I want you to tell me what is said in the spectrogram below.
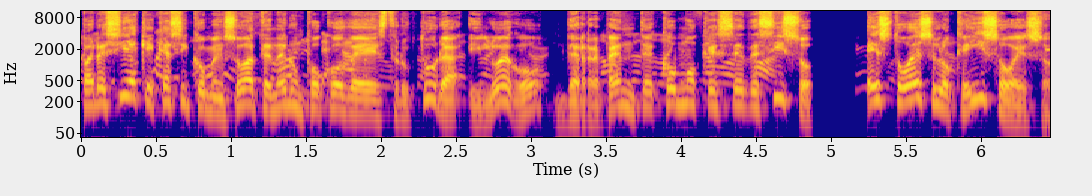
Parecía que casi comenzó a tener un poco de estructura y luego, de repente, como que se deshizo. Esto es lo que hizo eso.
